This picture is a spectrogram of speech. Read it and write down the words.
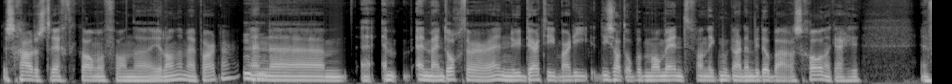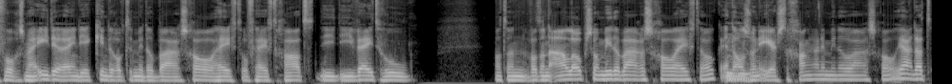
de schouders terechtgekomen van uh, Jolanda, mijn partner. Mhm. Mm -hmm. en, uh, en, en, mijn dochter, hè, nu 13, maar die, die zat op het moment van ik moet naar de middelbare school. En dan krijg je, en volgens mij iedereen die kinderen op de middelbare school heeft of heeft gehad, die, die weet hoe wat een, wat een aanloop zo'n middelbare school heeft ook. En dan Mhm. zo'n eerste gang naar de middelbare school. Ja, dat,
